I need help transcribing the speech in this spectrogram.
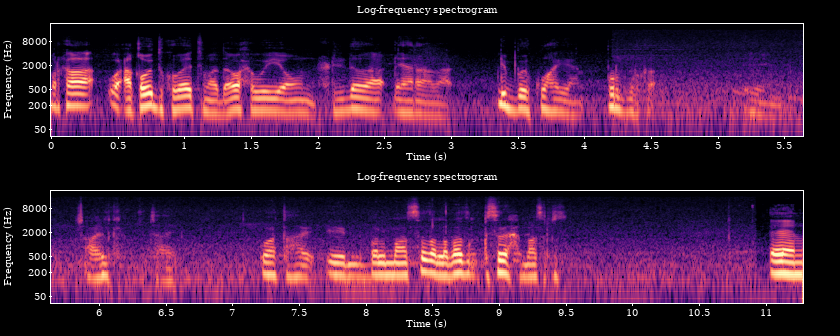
Marka caqabadda koowaad timaadaa waxa weeye un xidhiidhada dheeraada dhib bay ku hayaan burburka jacaylka? jacayl. Waa tahay bal maansada labaad qisada een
